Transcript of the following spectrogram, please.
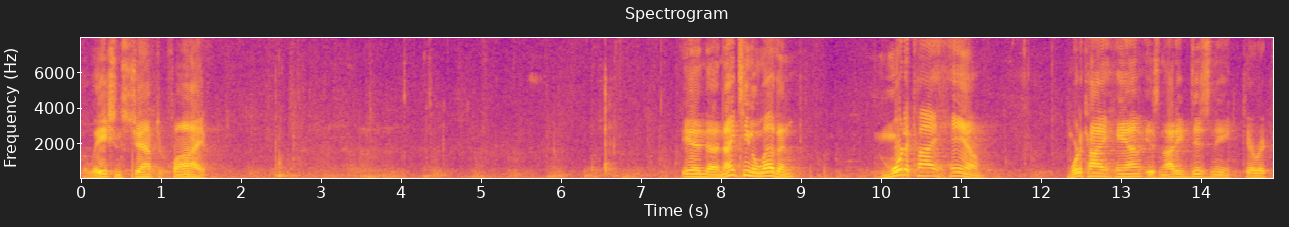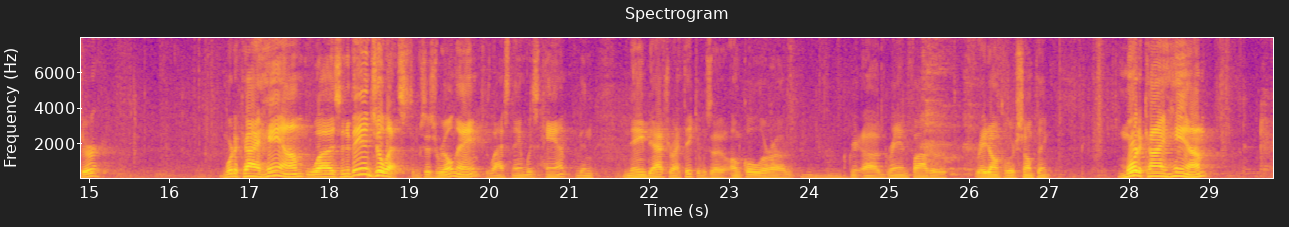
Galatians, chapter 5. In uh, 1911, Mordecai Ham. Mordecai Ham is not a Disney character. Mordecai Ham was an evangelist. It was his real name. His last name was Ham. Been named after, I think it was an uncle or a, uh, grandfather, great uncle or something. Mordecai Ham,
